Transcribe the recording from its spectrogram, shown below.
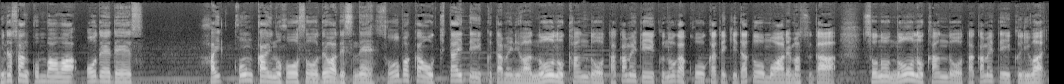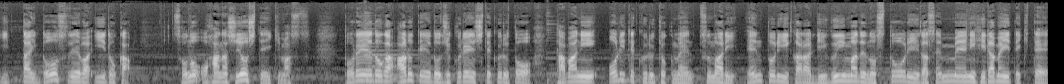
皆さんこんばんは、オデーです。はい、今回の放送ではですね、相場感を鍛えていくためには脳の感度を高めていくのが効果的だと思われますが、その脳の感度を高めていくには一体どうすればいいのか、そのお話をしていきます。トレードがある程度熟練してくると、たまに降りてくる局面、つまりエントリーから利食いまでのストーリーが鮮明にひらめいてきて、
